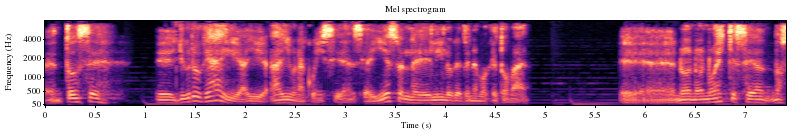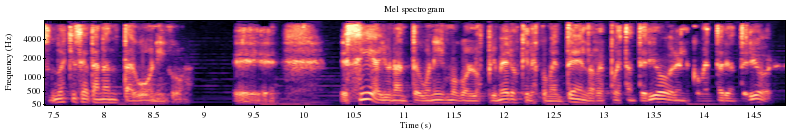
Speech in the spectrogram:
Entonces, eh, yo creo que hay, hay, hay una coincidencia y eso es el hilo que tenemos que tomar. Eh, no, no, no, es que sea, no, es que sea tan antagónico. Eh, sí hay un antagonismo con los primeros que les comenté en la respuesta anterior, en el comentario anterior,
